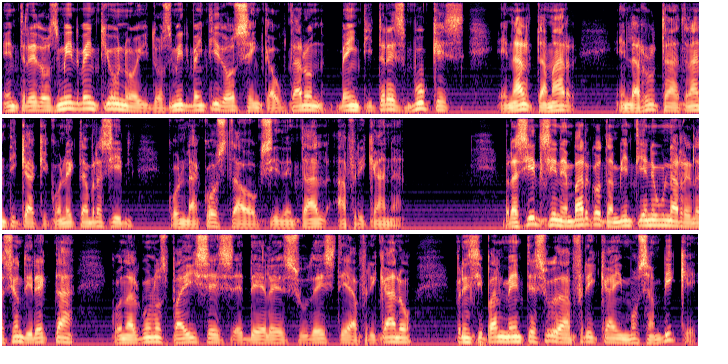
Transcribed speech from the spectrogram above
Entre 2021 y 2022 se incautaron 23 buques en alta mar en la ruta atlántica que conecta Brasil con la costa occidental africana. Brasil, sin embargo, también tiene una relación directa con algunos países del sudeste africano, principalmente Sudáfrica y Mozambique.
